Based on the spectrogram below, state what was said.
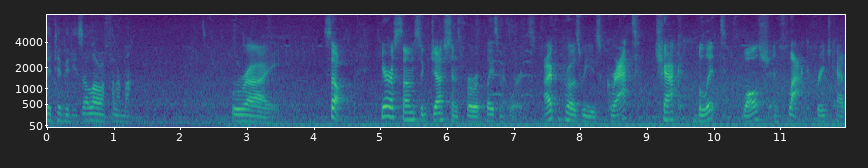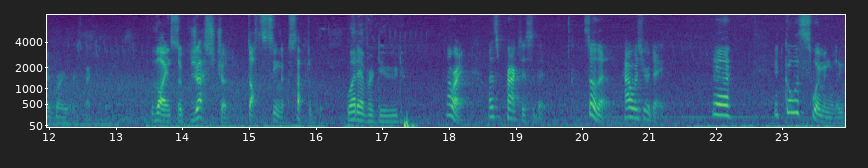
activities. Alora philema. Right. So, here are some suggestions for replacement words. I propose we use grat, chack, blit, walsh, and flack for each category respectively. Thine suggestion doth seem acceptable. Whatever, dude. Alright, let's practice a bit. So then, how was your day? Eh, it goeth swimmingly.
